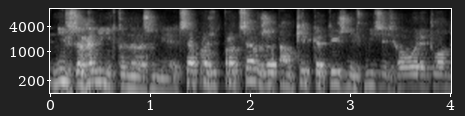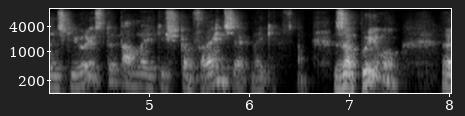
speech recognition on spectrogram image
Ні, взагалі ніхто не розуміє. Це про, про це вже там кілька тижнів місяць говорять лондонські юристи, там на якихось конференціях, на якихось там за пивом, е,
